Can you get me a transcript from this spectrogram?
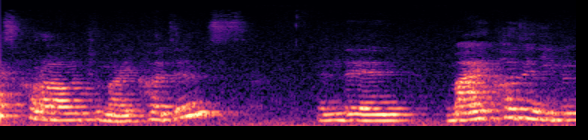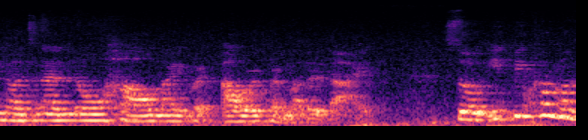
asked around to my cousins, and then my cousin even does not know how my our grandmother died. So it became a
